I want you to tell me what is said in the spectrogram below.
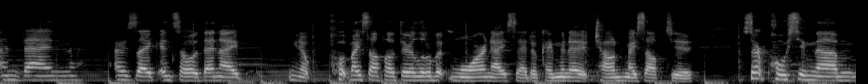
and then I was like, and so then I, you know, put myself out there a little bit more and I said, okay, I'm going to challenge myself to start posting them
